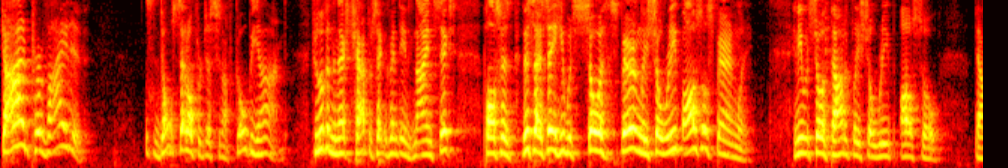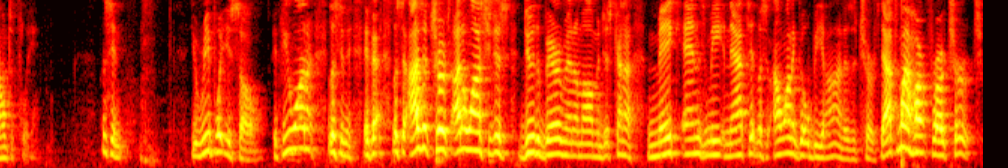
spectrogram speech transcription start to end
God provided. Listen, don't settle for just enough. Go beyond. If you look in the next chapter, 2 Corinthians 9 6, Paul says, This I say, he which soweth sparingly shall reap also sparingly. And he which soweth bountifully shall reap also bountifully. Listen, you reap what you sow. If you want to listen, if listen, as a church, I don't want us to just do the bare minimum and just kind of make ends meet and that's it. Listen, I want to go beyond as a church. That's my heart for our church.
